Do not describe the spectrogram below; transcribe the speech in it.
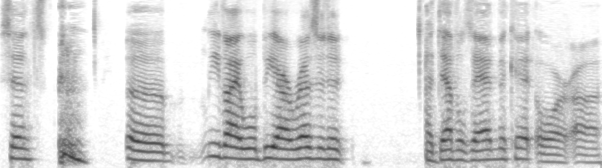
since uh, Levi will be our resident a devil's advocate or uh,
